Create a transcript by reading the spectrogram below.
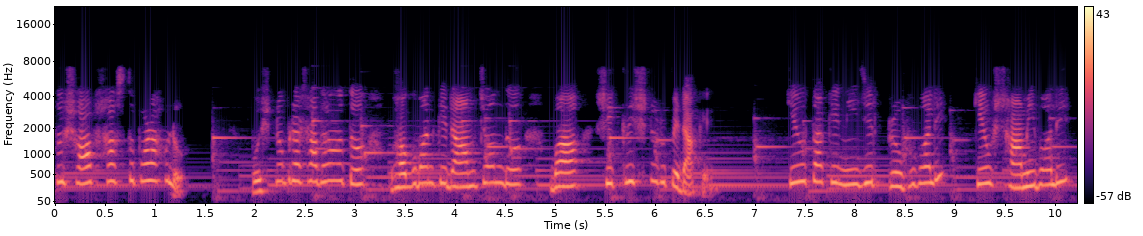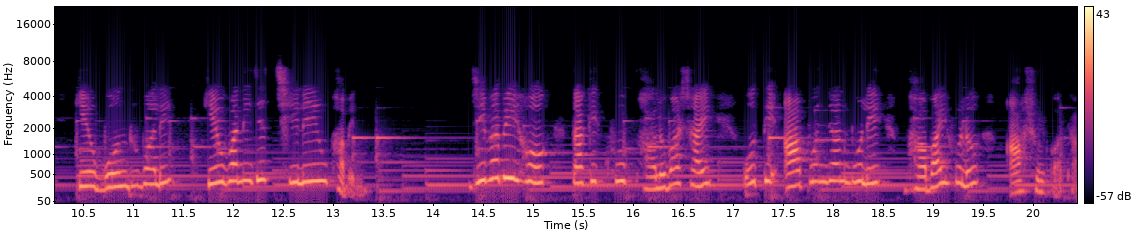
তো সব স্বাস্থ্য পড়া হলো। বৈষ্ণবরা সাধারণত ভগবানকে রামচন্দ্র বা শ্রীকৃষ্ণ রূপে ডাকেন। কেউ তাকে নিজের প্রভু বলে, কেউ স্বামী বলে, কেউ বন্ধু বলে, কেউ বা নিজের ছেলেও ভাবেন। যেভাবেই হোক তাকে খুব ভালোবাসায় অতি আপনজন বলে ভাবাই হলো আসল কথা।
